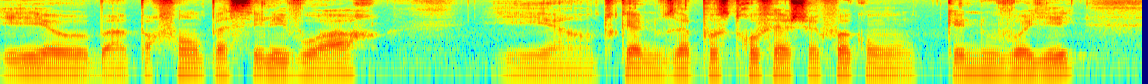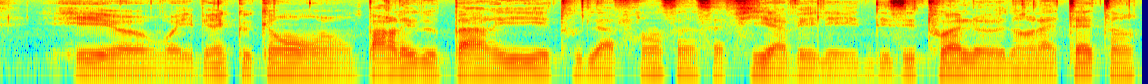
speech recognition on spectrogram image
Et euh, bah, parfois on passait les voir. Et en tout cas, elle nous apostrophait à chaque fois qu'elle nous voyait. Et on voyait bien que quand on parlait de Paris et tout de la France, hein, sa fille avait des étoiles dans la tête. Hein.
